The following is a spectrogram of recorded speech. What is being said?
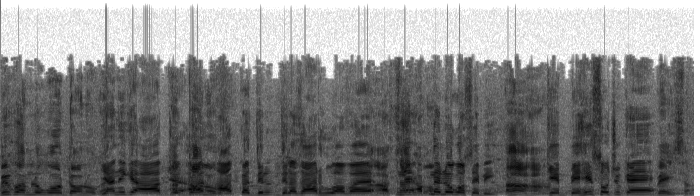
बिल्कुल हम लोग वो डाउन हो गए। यानी कि आप जो हो आप। आपका दिल दिलाजार हुआ हुआ है हाँ, अपने अपने लोगों से भी हाँ, हाँ। कि बेहिस हो चुके हैं।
